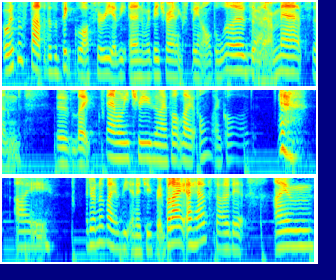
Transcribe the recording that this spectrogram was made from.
oh, it doesn't start, but there's a big glossary at the end where they try and explain all the words and there are maps and the like family trees, and I thought like, oh my god, I I don't know if I have the energy for it, but I, I have started it. I'm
